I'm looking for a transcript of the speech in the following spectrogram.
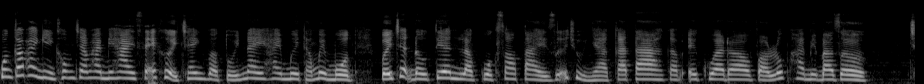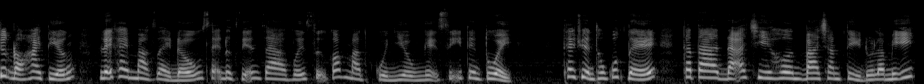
World Cup 2022 sẽ khởi tranh vào tối nay 20 tháng 11 với trận đầu tiên là cuộc so tài giữa chủ nhà Qatar gặp Ecuador vào lúc 23 giờ. Trước đó 2 tiếng, lễ khai mạc giải đấu sẽ được diễn ra với sự góp mặt của nhiều nghệ sĩ tên tuổi. Theo truyền thông quốc tế, Qatar đã chi hơn 300 tỷ đô la Mỹ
